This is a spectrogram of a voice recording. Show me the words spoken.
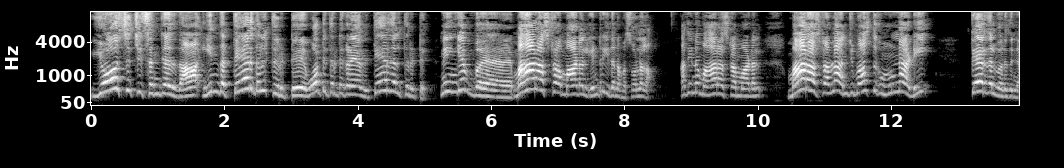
யோசிச்சு செஞ்சதுதான் இந்த தேர்தல் திருட்டு ஓட்டு திருட்டு கிடையாது தேர்தல் திருட்டு. நீங்க வ- மகாராஷ்டிரா மாடல் என்று இதை நம்ம சொல்லலாம். அது என்ன மகாராஷ்டிரா மாடல்? மகாராஷ்டிராவில் அஞ்சு மாசத்துக்கு முன்னாடி தேர்தல் வருதுங்க.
